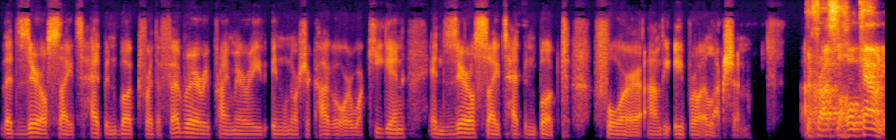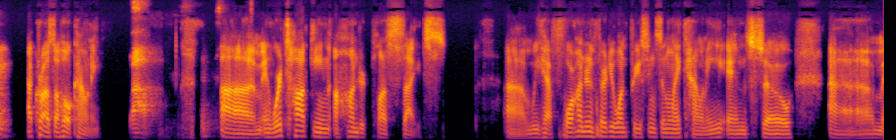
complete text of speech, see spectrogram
that zero sites had been booked for the February primary in North Chicago or Waukegan, and zero sites had been booked for um, the April election. Across the whole county. Across the whole county. Wow. um, and we're talking 100 plus sites. Um, we have 431 precincts in Lake County, and so, um,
